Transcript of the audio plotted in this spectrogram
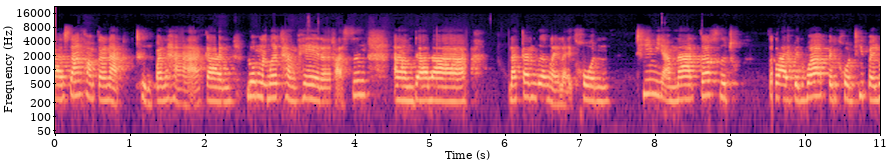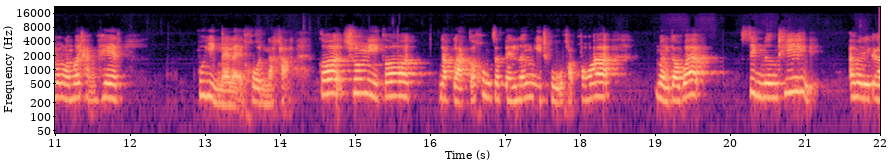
การสร้างความตระหนักถึงปัญหาการล่วงละเมิดทางเพศนะคะซึ่งดารานักการเมืองหลาย ๆ คนที่มีอำนาจก็คือกลายเป็นว่าเป็นคนที่ไปล่วงละเมิดทางเพศ ผู้หญิงหลาย ๆ คนนะคะ ก็ช่วงนี้ก็หลักๆก็คงจะเป็นเรื่อง Me Too ค่ะเพราะว่าเหมือนกับว่าสิ่งหนึ่งที่อเมริกา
